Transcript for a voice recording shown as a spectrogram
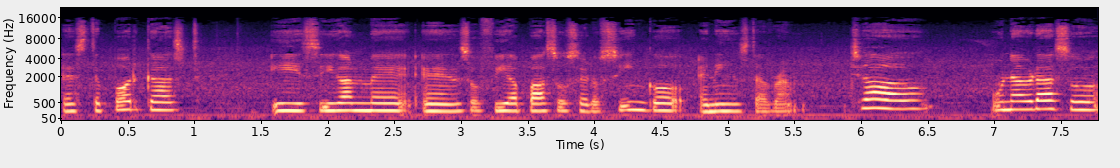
este podcast y síganme en Sofía Paso 05 en Instagram. Chao, un abrazo.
